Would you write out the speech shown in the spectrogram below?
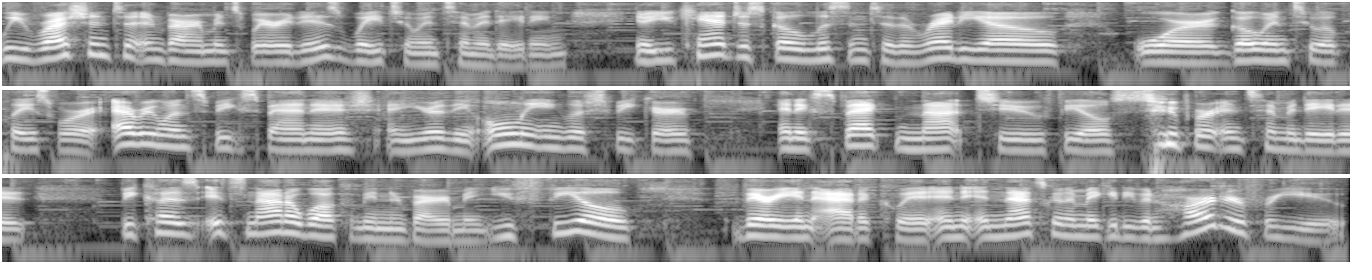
we rush into environments where it is way too intimidating. You know, you can't just go listen to the radio or go into a place where everyone speaks Spanish and you're the only English speaker and expect not to feel super intimidated because it's not a welcoming environment. You feel very inadequate and, and that's going to make it even harder for you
